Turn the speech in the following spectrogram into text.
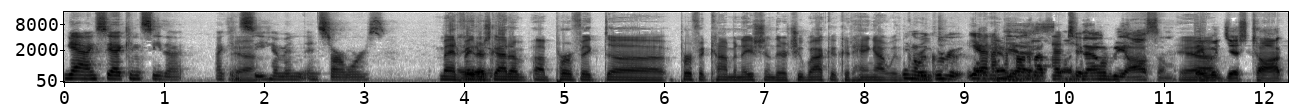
Yeah, I see. I can see that. I can Yeah. see him in, in Star Wars. Matt Vader's got a, a perfect uh, perfect combination there. Chewbacca could hang out with Hang out with Groot. Groot. Yeah, and I Oh, hadn't thought about that too. That would be awesome. Yeah, They would just talk.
